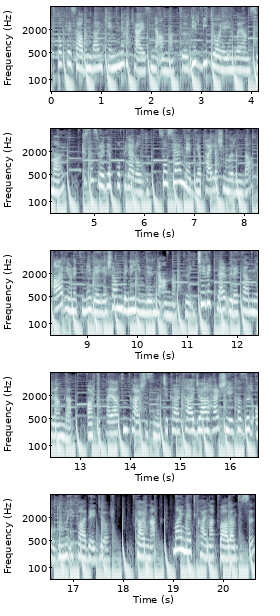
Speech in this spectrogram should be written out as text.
TikTok hesabından kendine hikayesini anlattığı bir video yayınlayan Simar, kısa sürede popüler oldu. Sosyal medya paylaşımlarında, ağır yönetimi ve yaşam deneyimlerini anlattığı içerikler üreten Miranda, artık hayatın karşısına çıkartacağı her şeye hazır olduğunu ifade ediyor. Kaynak, Mynet kaynak bağlantısı,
